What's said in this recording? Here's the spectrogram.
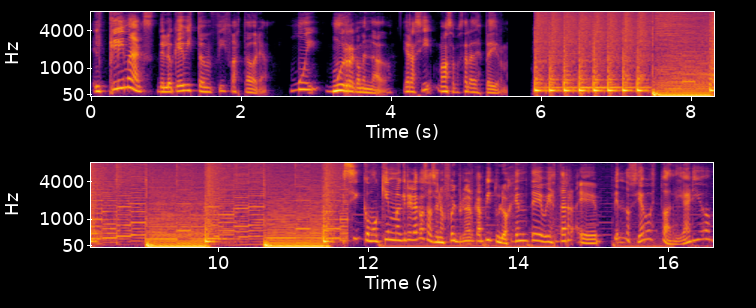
el clímax de lo que he visto en FIFA hasta ahora. Muy, muy recomendado. Y ahora sí, vamos a pasar a despedirnos. Como quien no quiere la cosa, se nos fue el primer capítulo, gente. Voy a estar eh, viendo si hago esto a diario.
